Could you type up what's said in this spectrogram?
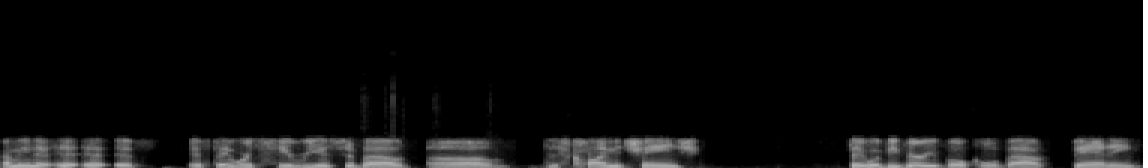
I mean, if if they were serious about uh, this climate change, they would be very vocal about banning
